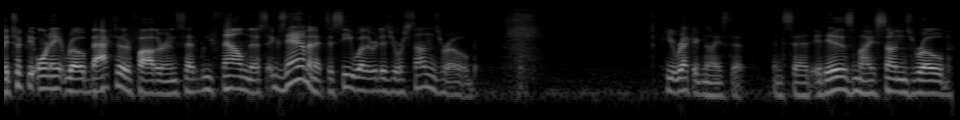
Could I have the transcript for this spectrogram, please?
They took the ornate robe back to their father and said, We found this. Examine it to see whether it is your son's robe. He recognized it and said, It is my son's robe.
